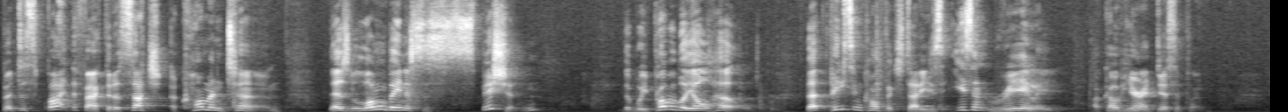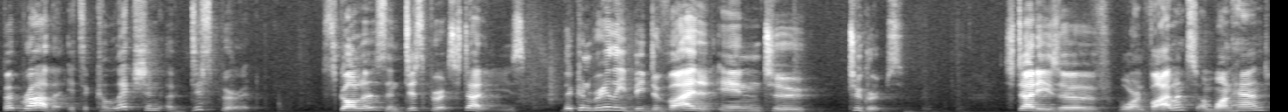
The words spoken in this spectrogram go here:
But despite the fact that it's such a common term, there's long been a suspicion that we probably all held that peace and conflict studies isn't really a coherent discipline, but rather it's a collection of disparate scholars and disparate studies that can really be divided into two groups studies of war and violence on one hand,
